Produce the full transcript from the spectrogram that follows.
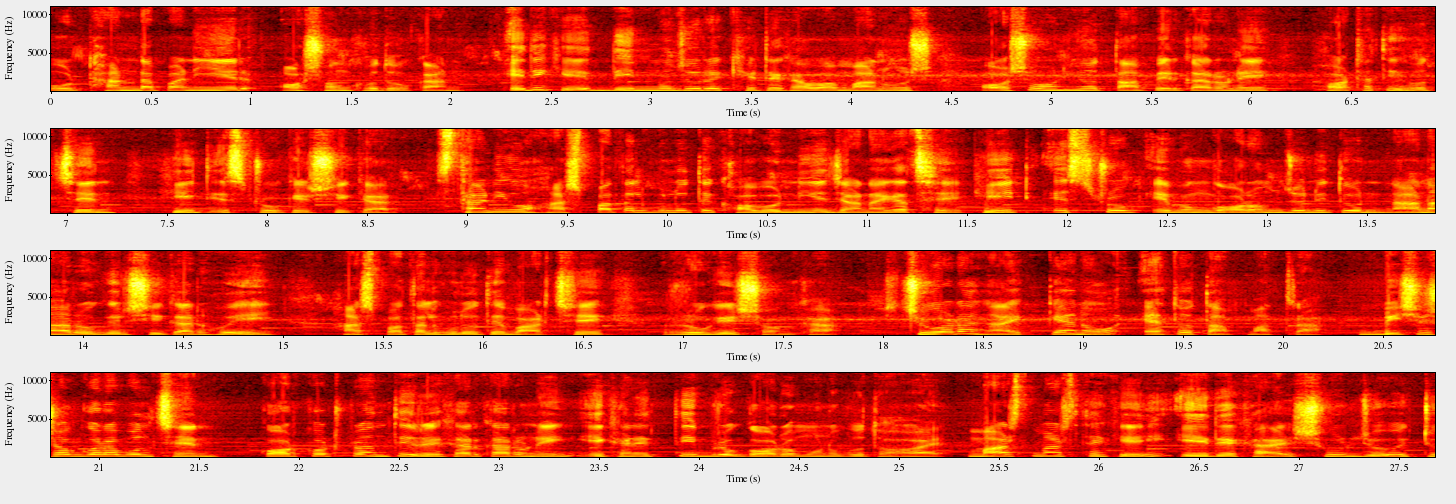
ও ঠান্ডা পানীয়ের অসংখ্য দোকান। এদিকে দিনমজুরে খেটে খাওয়া মানুষ অসহনীয় তাপের কারণে হঠাৎই হচ্ছেন হিট স্ট্রোকের শিকার। স্থানীয় হাসপাতালগুলোতে খবর নিয়ে জানা গেছে, হিট স্ট্রোক এবং গরমজনিত নানা রোগের শিকার হয়েই হাসপাতালগুলোতে বাড়ছে রোগীর সংখ্যা। চুয়াডাঙ্গায় কেন এত তাপমাত্রা? বিশেষজ্ঞরা বলছেন, কর্কট ক্রান্তি রেখার কারণেই এখানে তীব্র গরম অনুভূত হয়। মার্চ মাস থেকেই এই রেখায় সূর্য একটু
